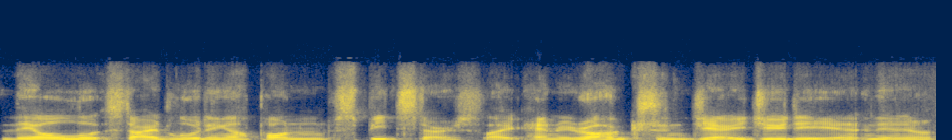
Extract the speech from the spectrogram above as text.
they all lo- started loading up on speedsters like Henry Ruggs and Jerry Jeudy. And, you know,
